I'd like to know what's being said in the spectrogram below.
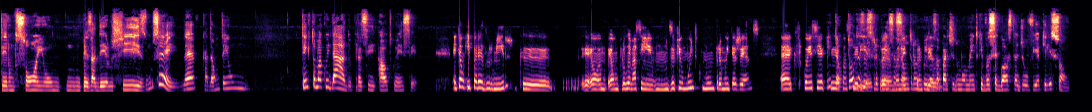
ter um sonho, um, um, pesadelo X, não sei, né? Cada um tem um. Tem que tomar cuidado para se autoconhecer. Então, e para dormir, que é um, é um problema assim, um desafio muito comum para muita gente, Uh, que frequência é que Então, todas as frequências são tranquilas tranquila? a partir do momento que você gosta de ouvir aquele som.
